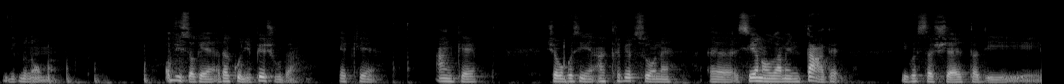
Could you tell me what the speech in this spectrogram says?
di GNOME ho visto che ad alcuni è piaciuta e che anche, diciamo così, altre persone eh, si erano lamentate di questa scelta di,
